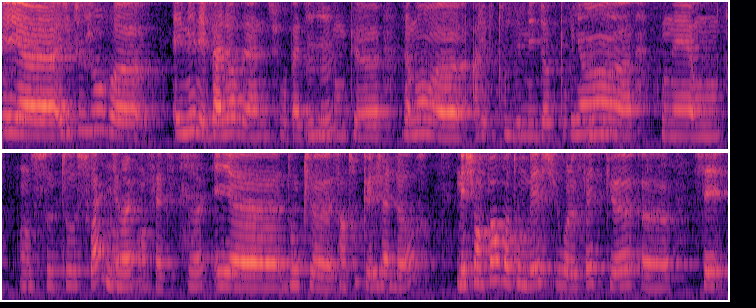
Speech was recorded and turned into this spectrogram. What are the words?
Et euh, j'ai toujours euh, aimé les valeurs de la naturopathie. Mhm. Donc, euh, vraiment, euh, arrêter de prendre des médocs pour rien. Mhm. euh, qu'on est, on, on s'auto-soigne, Ouais. en fait. Ouais. Et euh, donc, euh, c'est un truc que j'adore. Mais je suis encore retombée sur le fait que euh, c'est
